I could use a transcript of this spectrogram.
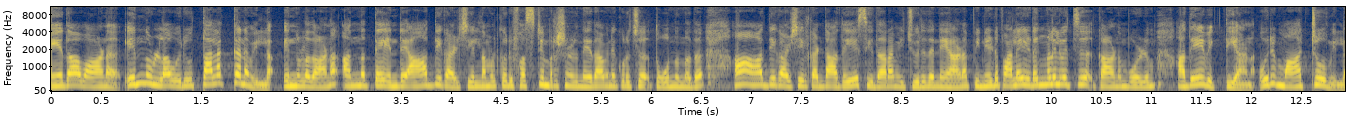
നേതാവാണ് എന്നുള്ള ഒരു തലക്കനമില്ല എന്നുള്ളതാണ് അന്നത്തെ എന്റെ ആദ്യ കാഴ്ചയിൽ നമ്മൾക്കൊരു ഫസ്റ്റ് ഇംപ്രഷൻ ഒരു നേതാവിനെക്കുറിച്ച് തോന്നുന്നത്. ആ ആദ്യ കാഴ്ചയിൽ കണ്ട അതേ സീതാറാം യെച്ചൂരി തന്നെയാണ്. പിന്നീട് പലയിടങ്ങളിൽ വെച്ച് കാണുമ്പോഴും അതേ വ്യക്തിയാണ്. ഒരു മാറ്റവുമില്ല.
